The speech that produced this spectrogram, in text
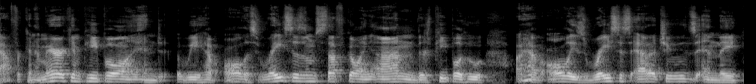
African American people, and we have all this racism stuff going on. There's people who have all these racist attitudes, and they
